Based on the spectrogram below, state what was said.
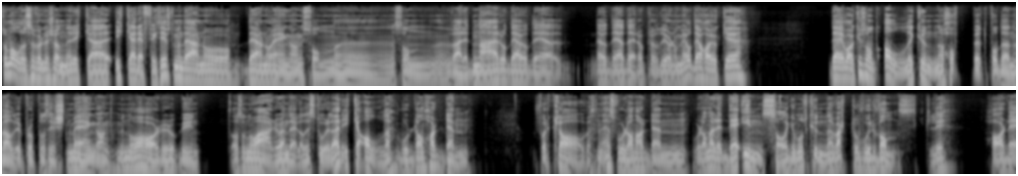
som alle selvfølgelig skjønner ikke er, ikke er effektivt, men det er nå en gang sånn, eh, sånn, verden er, og det er, det, det er, jo det, dere har prøvd å gjøre noe med. Og det jo ikke Det var ikke sånn at alle kundene hoppet på den value proposition med en gang, men nå har dere jo begynt Altså Nå er det jo en del av de store der, ikke alle. Hvordan har den for Klavenes, hvordan har den, hvordan har det, det innsalget mot kundene vært, og hvor vanskelig har det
